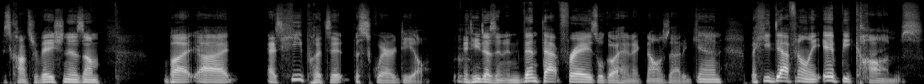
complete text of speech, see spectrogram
his conservationism, but uh, as he puts it, the square deal. And he doesn't invent that phrase. We'll go ahead and acknowledge that again. But he definitely it becomes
